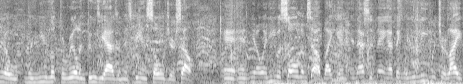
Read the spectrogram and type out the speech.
you know, when you look for real enthusiasm, it's being sold yourself. And, and you know, and he was sold himself. Like, and, and that's the thing. I think when you lead with your life,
